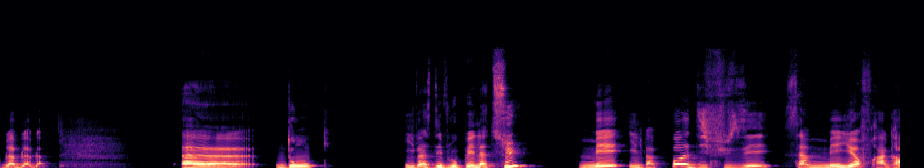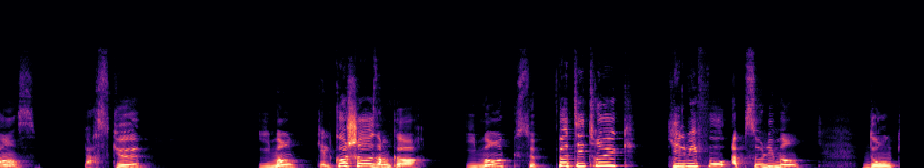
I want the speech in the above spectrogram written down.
blablabla. Euh, donc il va se développer là-dessus, mais il va pas diffuser sa meilleure fragrance parce que il manque quelque chose encore. Il manque ce petit truc qu'il lui faut absolument. Donc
